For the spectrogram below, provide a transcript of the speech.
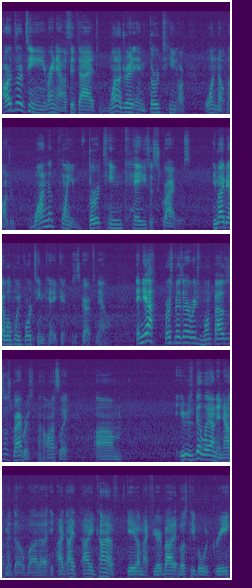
R13 right now sits at 113, or, one, no, not 100, 1.13k subscribers. He might be at 1.14k subscribers now. And yeah, first Bezos reached 1,000 subscribers, honestly. Um, he was a bit late on the announcement though, but uh, I, I, I kind of gave up my fear about it. Most people would agree.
